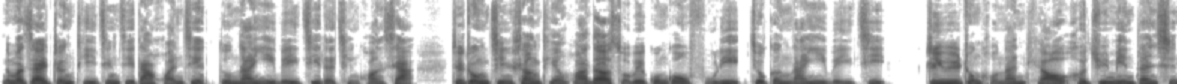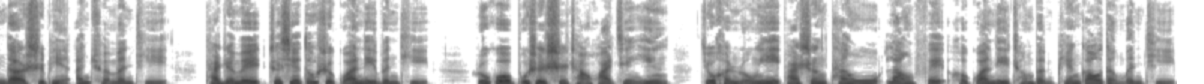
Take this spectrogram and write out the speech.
那么在整体经济大环境都难以为继的情况下，这种锦上添花的所谓公共福利就更难以为继。至于众口难调和居民担心的食品安全问题，他认为这些都是管理问题。如果不是市场化经营，就很容易发生贪污、浪费和管理成本偏高等问题。”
